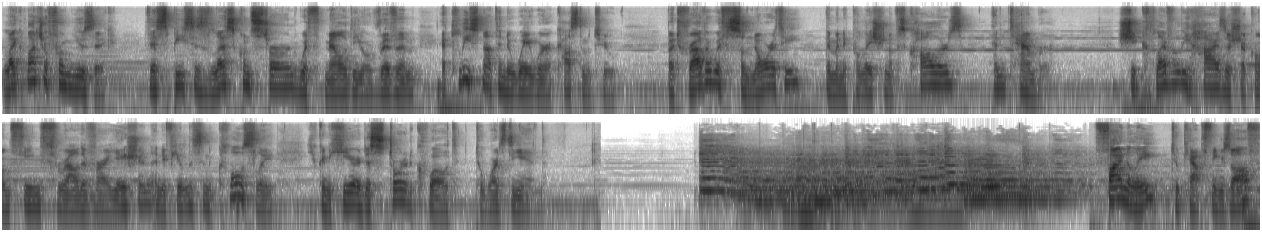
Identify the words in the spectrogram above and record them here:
Like much of her music, this piece is less concerned with melody or rhythm, at least not in the way we're accustomed to, but rather with sonority, the manipulation of scholars, and timbre. She cleverly hides the Chaconne theme throughout the variation, and if you listen closely, you can hear a distorted quote towards the end. Finally, to cap things off,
